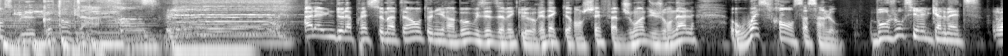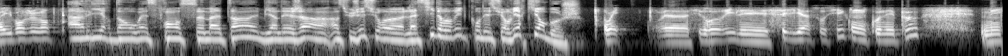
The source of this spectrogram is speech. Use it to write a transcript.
France Bleu Cotentin. À la une de la presse ce matin, Anthony Rimbaud, vous êtes avec le rédacteur en chef adjoint du journal Ouest France à Saint-Lô. Bonjour Cyril Calmette. Oui, bonjour. À lire dans Ouest France ce matin, eh bien déjà un, sujet sur euh, la cidrerie de Condé-sur-Vire qui embauche. Oui. Euh, cidrerie les Célia Associés qu'on connaît peu, mais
